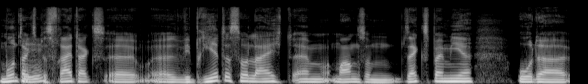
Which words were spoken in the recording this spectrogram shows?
Montags Mhm. bis freitags äh, äh, vibriert es so leicht, ähm, morgens um sechs bei mir. Oder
